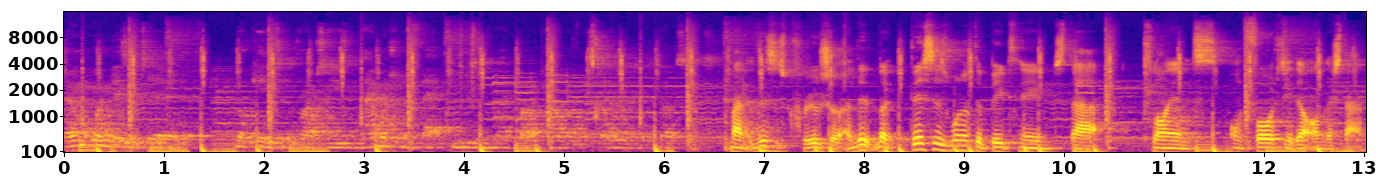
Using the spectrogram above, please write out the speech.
How important is it to look into the products you're? How much of an effect using that product have on the style of the process? man, this is crucial. And th- look, this is one of the big things that clients unfortunately don't understand.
